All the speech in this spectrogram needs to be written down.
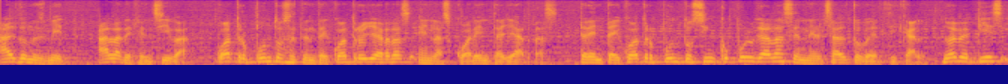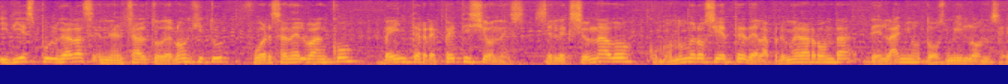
Aldon Smith, a la defensiva, 4.74 yardas en las 40 yardas, 34.5 pulgadas en el salto vertical, 9 pies y 10 pulgadas en el salto de longitud, fuerza en el banco, 20 repeticiones, seleccionado como número 7 de la primera ronda del año 2011.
